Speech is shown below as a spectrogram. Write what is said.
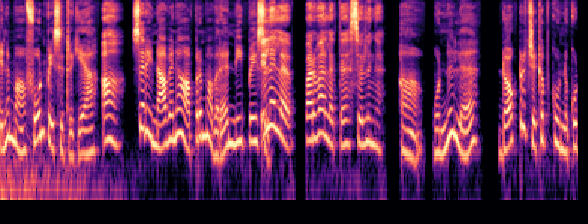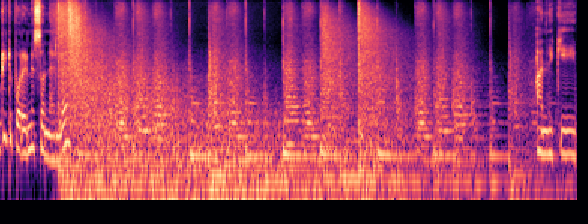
என்னம்மா ஃபோன் பேசிட்டு இருக்கியா ஆ. சரி நான் வேணா அப்புறமா வரேன். நீ பேசு. இல்ல இல்ல பரவாயில்ல அத்தை சொல்லுங்க. ஆ ஒன்றும் இல்லை. டாக்டர் செக்கப்க்கு ஒன்று கூட்டிட்டு போறேன்னு சொன்னேன்ல. அன்னைக்கு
